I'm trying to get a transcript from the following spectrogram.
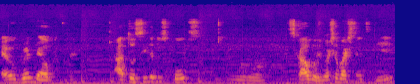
é o Grand Delpit, né? A torcida dos Colts, os Cowboys, gosta bastante dele.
